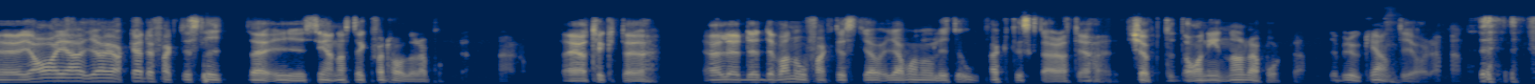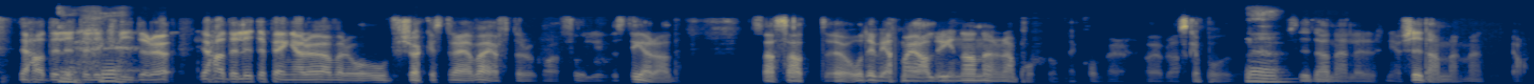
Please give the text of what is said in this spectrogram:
Eh, ja, jag, jag, ökade faktiskt lite i senaste kvartalrapporten. Där jag tyckte eller det, det, var nog faktiskt, jag, jag, var nog lite otaktisk där att jag köpte dagen innan rapporten. Det brukar jag inte göra. Men jag, hade lite likvider, jag hade lite pengar över och, och försöker sträva efter att vara fullinvesterad. Så, så att, och det vet man ju aldrig innan en rapport om den kommer att överraska på Nej. sidan eller nedsidan. Men, men ja,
